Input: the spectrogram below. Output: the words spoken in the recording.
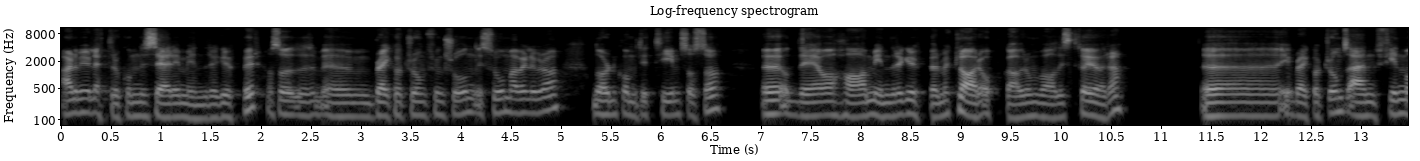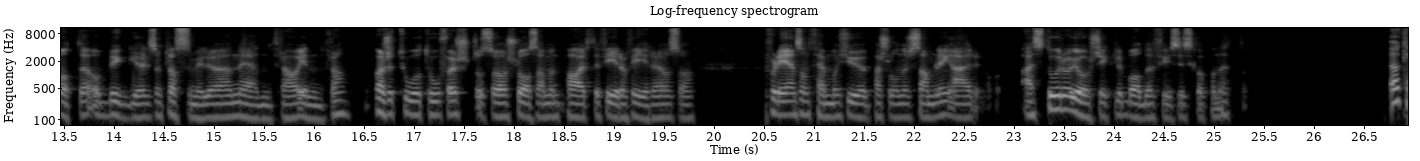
er det mye lettere å kommunisere i mindre grupper. Altså uh, Breakout room-funksjonen i Zoom er veldig bra. Nå har den kommet i Teams også. Og det å ha mindre grupper med klare oppgaver om hva de skal gjøre i breakout rooms, er en fin måte å bygge liksom, klassemiljøet nedenfra og innenfra. Kanskje to og to først, og så slå sammen par til fire og fire. og så fordi en sånn 25 personers samling er er stor og uoversiktlig både fysisk og på nett. Ok,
